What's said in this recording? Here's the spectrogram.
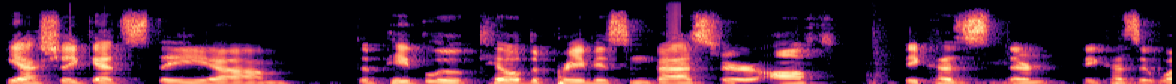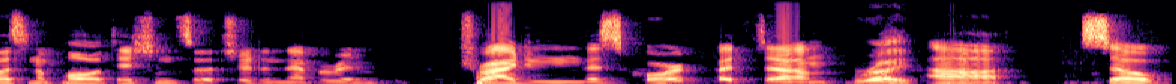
he actually gets the um, the people who killed the previous ambassador off because they're because it wasn't a politician, so it should have never been tried in this court. But um, right. uh, so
